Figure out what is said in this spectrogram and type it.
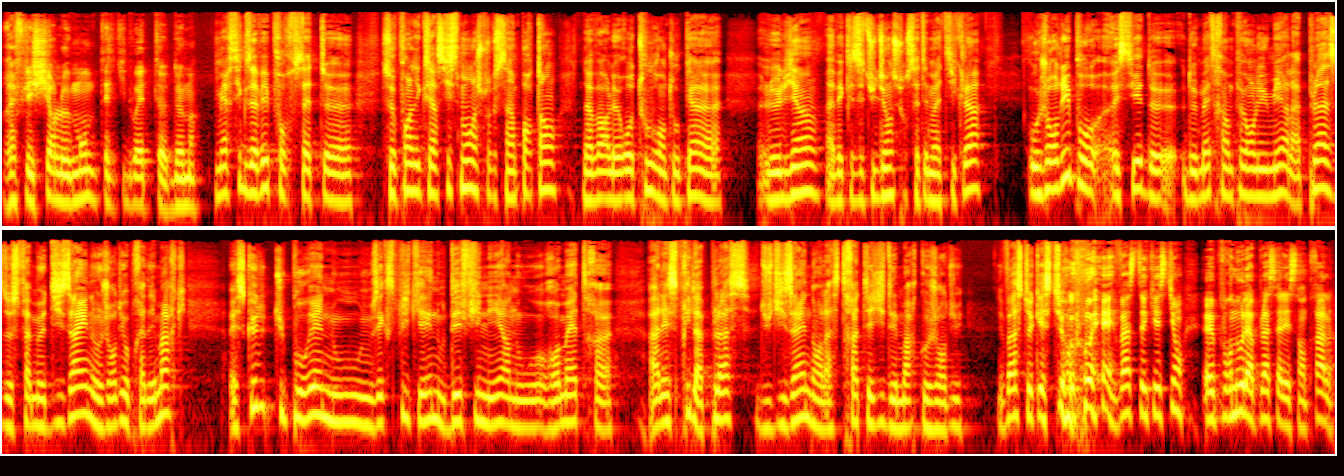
réfléchir le monde tel qu'il doit être demain. Merci Xavier pour ce point d'éclaircissement. Je pense que c'est important d'avoir le retour, en tout cas le lien avec les étudiants sur ces thématiques-là. Aujourd'hui, pour essayer de, mettre un peu en lumière la place de ce fameux design aujourd'hui auprès des marques, est-ce que tu pourrais nous, expliquer, nous définir, nous remettre à l'esprit la place du design dans la stratégie des marques aujourd'hui? Vaste question. Ouais, vaste question. Euh, pour nous, la place, elle est centrale.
